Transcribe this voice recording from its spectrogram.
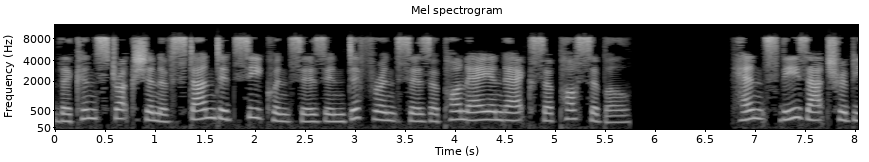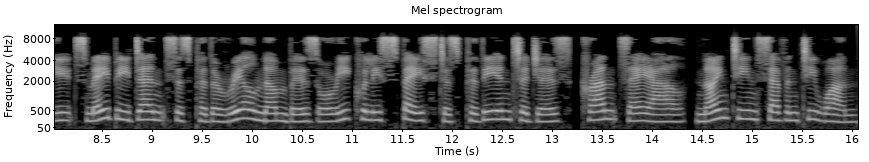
the construction of standard sequences in differences upon A and X are possible. Hence these attributes may be dense as per the real numbers or equally spaced as per the integers Krantz al. 1971.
